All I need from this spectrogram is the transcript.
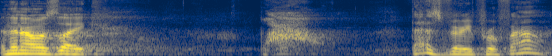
And then I was like, wow. That is very profound.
